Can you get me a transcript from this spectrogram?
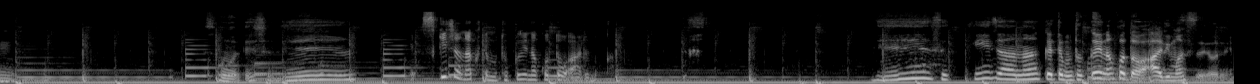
うんそうですね。え好きじゃなくても得意なことはあるのか？ねえ好きじゃなくても得意なことはありますよね。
